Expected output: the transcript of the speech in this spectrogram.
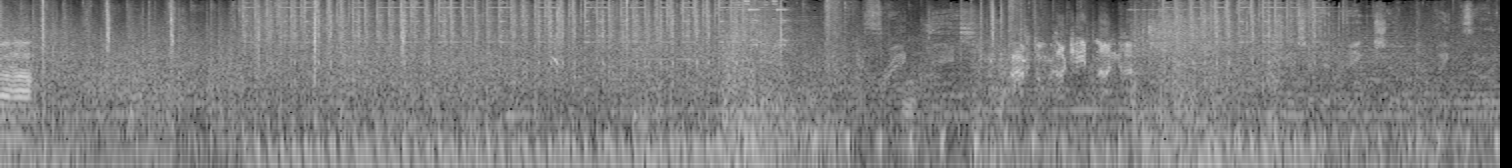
Aha. Achtung, Raketenangriff. Ich hätte den Regenschirm mitbringen sollen.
